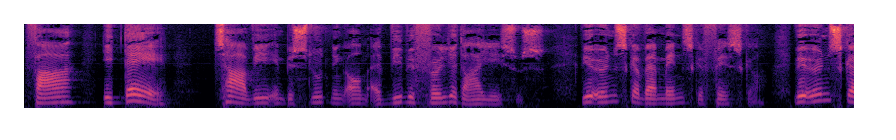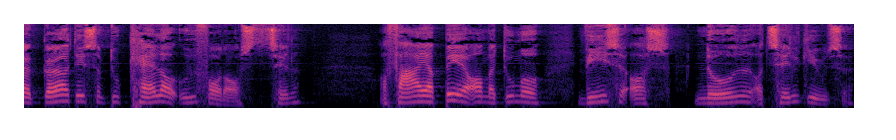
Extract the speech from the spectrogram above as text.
Far, i dag tager vi en beslutning om, at vi vil følge dig, Jesus. Vi ønsker at være menneskefiskere. Vi ønsker at gøre det, som du kalder og udfordrer os til. Og far, jeg beder om, at du må vise os noget og tilgivelse.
